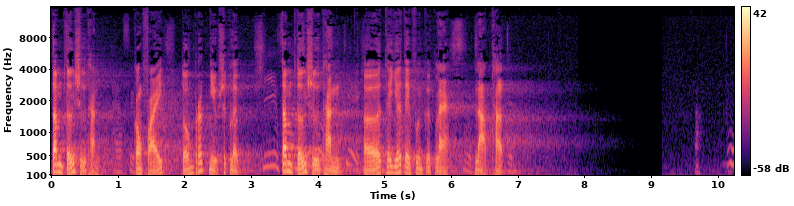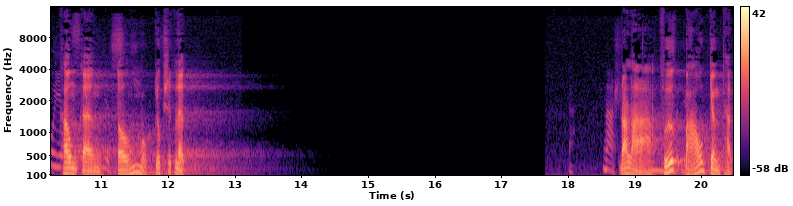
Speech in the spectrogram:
tâm tưởng sự thành còn phải tốn rất nhiều sức lực. Tâm tưởng sự thành ở thế giới tây phương cực lạc là thật. Không cần tốn một chút sức lực. Đó là phước báo chân thật.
